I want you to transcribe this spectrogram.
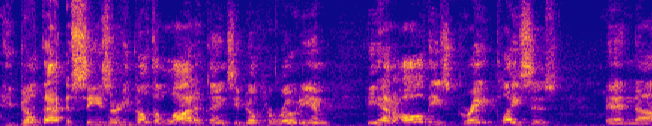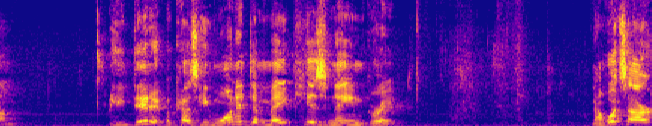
he built that to Caesar. He built a lot of things. He built Herodium. He had all these great places, and um, he did it because he wanted to make his name great. Now, what's our,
